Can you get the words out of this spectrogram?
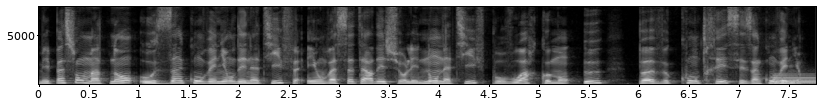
Mais passons maintenant aux inconvénients des natifs et on va s'attarder sur les non natifs pour voir comment eux peuvent contrer ces inconvénients.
